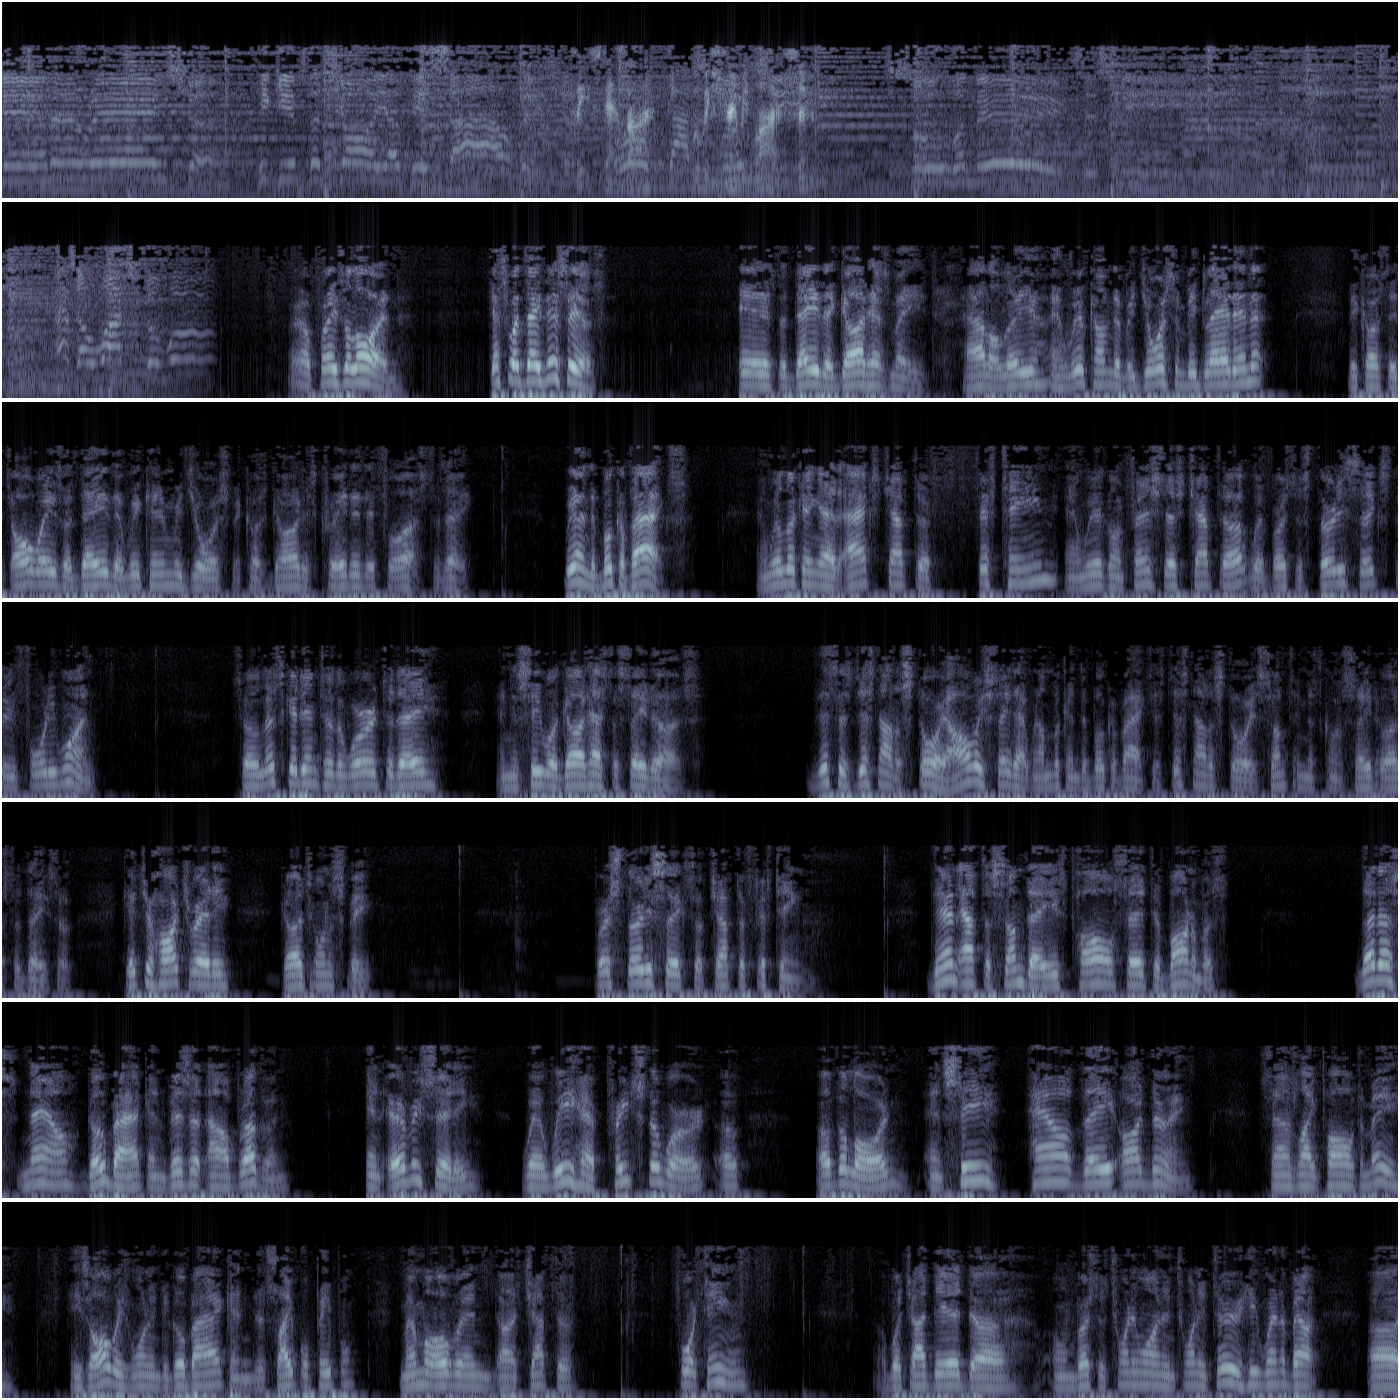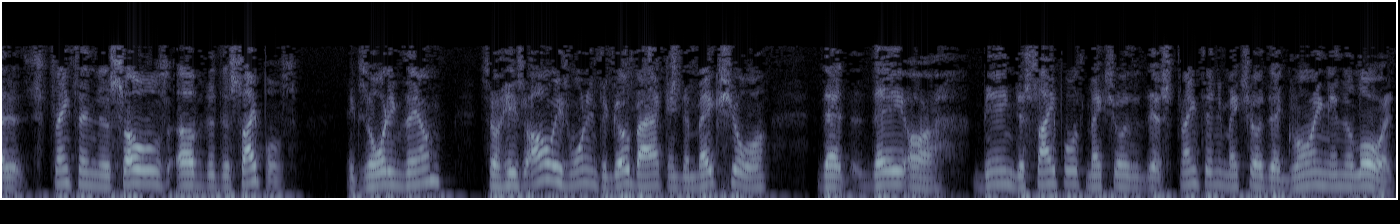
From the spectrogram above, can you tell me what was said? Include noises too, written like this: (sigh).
generation. He gives the joy of his salvation. Please stand by. Oh, We'll be streaming live soon. So amazes me. As I watch the world. Well, praise the Lord. Guess what day this is? It is the day that God has made. Hallelujah. And we've come to rejoice and be glad in it because it's always a day that we can rejoice because God has created it for us today. We're in the book of Acts and we're looking at Acts chapter 15 and we're going to finish this chapter up with verses 36 through 41. So let's get into the word today and to see what God has to say to us. This is just not a story. I always say that when I'm looking at the book of Acts. It's just not a story. It's something that's going to say to us today. So get your hearts ready. God's going to speak. Verse 36 of chapter 15. Then after some days, Paul said to Barnabas, Let us now go back and visit our brethren in every city where we have preached the word of, of the Lord and see how they are doing. Sounds like Paul to me. He's always wanting to go back and disciple people. Remember over in uh, chapter 14, which I did uh, on verses 21 and 22, he went about uh, strengthening the souls of the disciples, exhorting them. So he's always wanting to go back and to make sure that they are being disciples, make sure that they're strengthened, make sure they're growing in the Lord.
